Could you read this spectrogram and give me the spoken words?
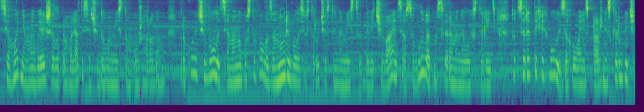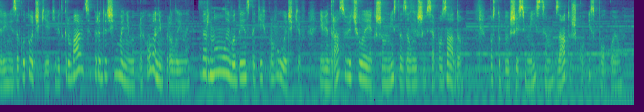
Сьогодні ми вирішили прогулятися чудовим містом Ужгородом. Крокуючи вулицями, ми поступово занурювалися у стару частину міста, де відчувається особлива атмосфера минулих століть. Тут серед тихих вулиць заховані справжні скарби, чарівні закуточки, які відкриваються перед очима, ніби приховані перлини. Вернули в один з таких провулочків і відразу відчули, як шум міста залишився позаду, поступившись місцем затишку і спокою.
